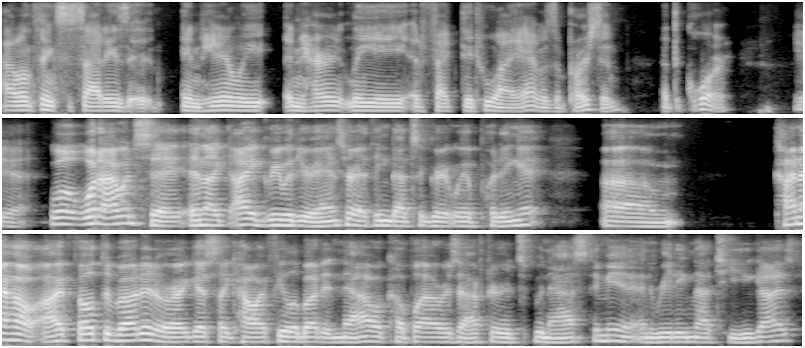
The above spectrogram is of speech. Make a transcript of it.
I don't think society is inherently inherently affected who I am as a person at the core. Yeah. Well, what I would say, and like I agree with your answer. I think that's a great way of putting it. Um, kind of how I felt about it, or I guess like how I feel about it now, a couple hours after it's been asked to me, and, and reading that to you guys.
